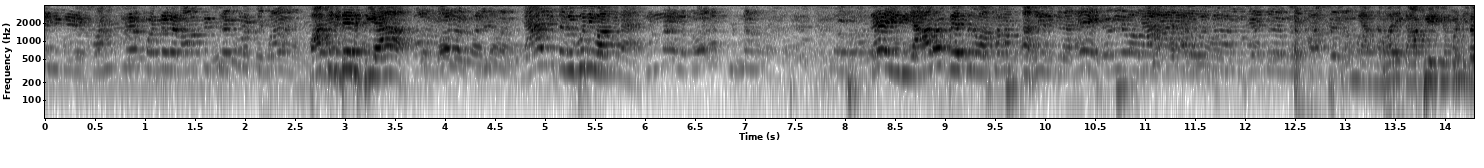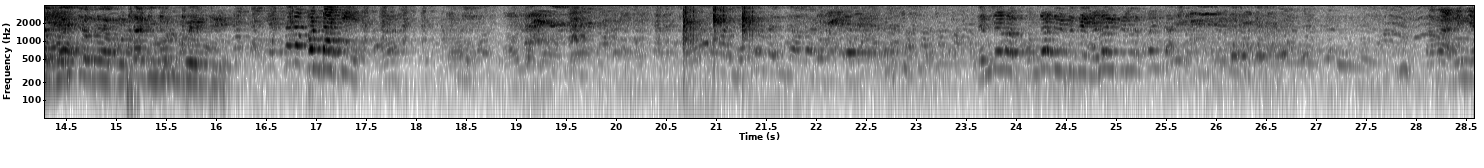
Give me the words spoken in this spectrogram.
நீங்க நீ பண்றே பண்ணல. நான் வந்து செக்யூரிட்டி மேன் பாத்துக்கிட்டே இருப்பியா? யார்கிட்ட விபூதி வாங்கின? டேய் இது யாரோ பேசுற வசனம் மாதிரி இருக்குடா அந்த மாதிரி காப்பி அடிக்க மாட்டீங்க. போய் சொல்ற பொண்டாட்டி ஊருக்கு போயிருச்சு. எத்தனை பொண்டாட்டி? என்னடா கொண்டாடிட்டு இருக்க? எனக்கு தெரியல. ஆமா நீங்க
